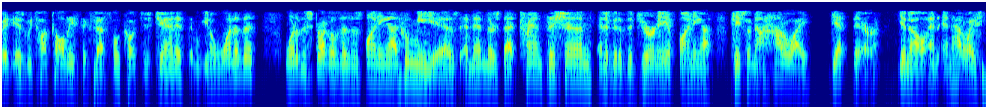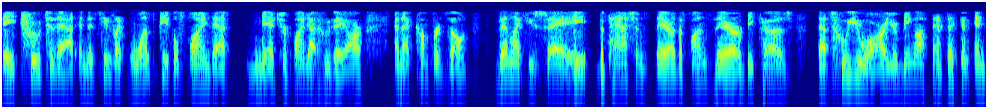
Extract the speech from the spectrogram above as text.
as we talk to all these successful coaches, Janet. You know, one of the one of the struggles is is finding out who me is, and then there's that transition and a bit of the journey of finding out. Okay, so now how do I get there? You know, and and how do I stay true to that? And it seems like once people find that niche or find out who they are and that comfort zone, then like you say, the passion's there, the fun's there because that's who you are. You're being authentic, and, and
